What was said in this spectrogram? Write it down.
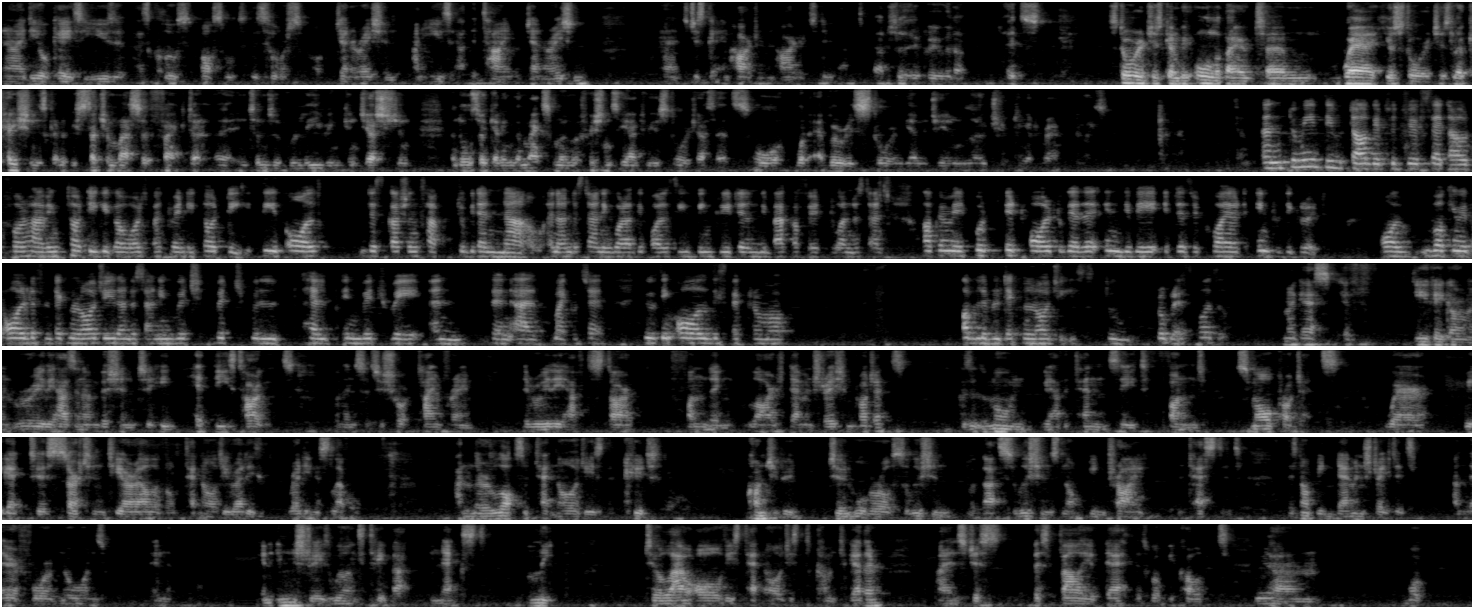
In an ideal case, you use it as close as possible to the source of generation and use it at the time of generation. And it's just getting harder and harder to do that. Absolutely agree with that. It's storage is going to be all about um, where your storage is. Location is going to be such a massive factor uh, in terms of relieving congestion and also getting the maximum efficiency out of your storage assets or whatever is storing the energy and load shifting it around the place. And to meet the targets which we've set out for having 30 gigawatts by 2030, these all discussions have to be done now and understanding what are the policies being created in the back of it to understand how can we put it all together in the way it is required into the grid or working with all different technologies, understanding which which will help in which way, and then as Michael said, using all the spectrum of available technologies to progress further. And I guess if the UK government really has an ambition to hit, hit these targets within such a short time frame, they really have to start funding large demonstration projects. Because at the moment, we have a tendency to fund small projects where we get to a certain TRL level, technology ready, readiness level. And there are lots of technologies that could contribute to an overall solution, but that solution is not being tried and tested. It's not being demonstrated, and therefore no one's in in industry is willing to take that next leap to allow all of these technologies to come together. And it's just this valley of death is what we call it. Yeah. Um, what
